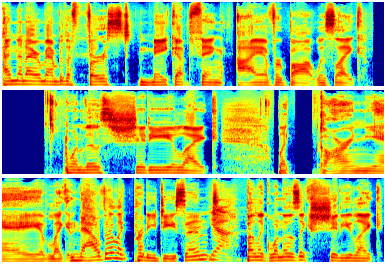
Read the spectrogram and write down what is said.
And then I remember the first makeup thing I ever bought was like one of those shitty like like Garnier like now they're like pretty decent. Yeah. But like one of those like shitty like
